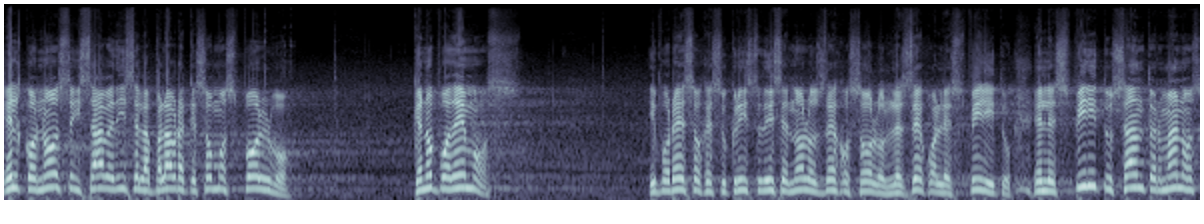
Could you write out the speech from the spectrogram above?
Él conoce y sabe, dice la palabra, que somos polvo que no podemos. Y por eso Jesucristo dice, no los dejo solos, les dejo al Espíritu. El Espíritu Santo, hermanos,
